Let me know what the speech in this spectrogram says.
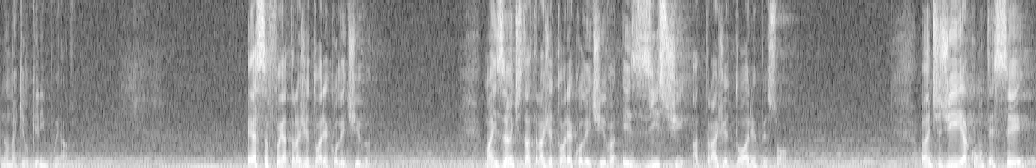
não naquilo que ele empunhava. Essa foi a trajetória coletiva. Mas antes da trajetória coletiva, existe a trajetória pessoal. Antes de acontecer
